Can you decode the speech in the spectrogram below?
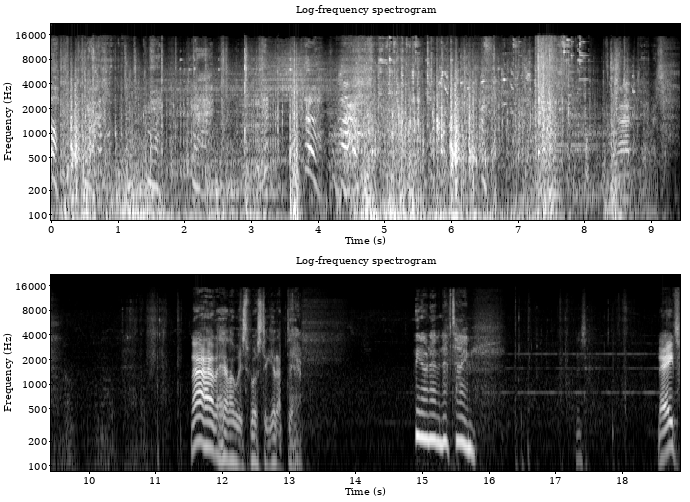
God damn it. Now how the hell are we supposed to get up there? We don't have enough time. Nate?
